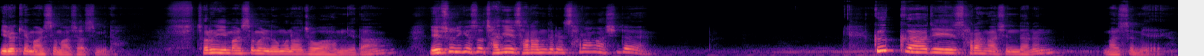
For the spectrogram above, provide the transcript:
이렇게 말씀하셨습니다. 저는 이 말씀을 너무나 좋아합니다. 예수님께서 자기 사람들을 사랑하시되 끝까지 사랑하신다는 말씀이에요.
